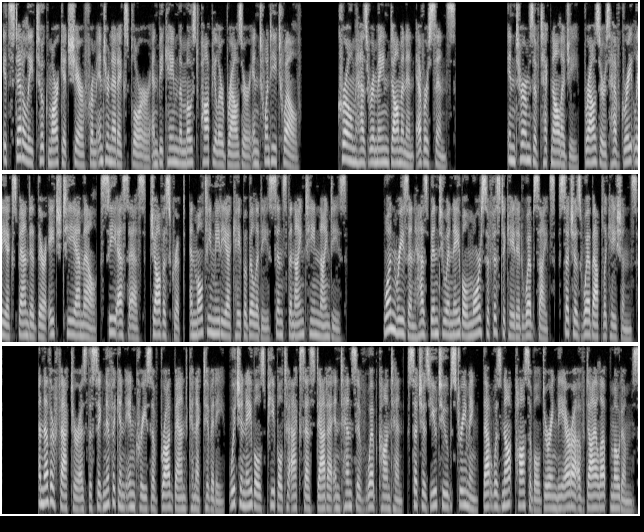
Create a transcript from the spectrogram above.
It steadily took market share from Internet Explorer and became the most popular browser in 2012. Chrome has remained dominant ever since. In terms of technology, browsers have greatly expanded their HTML, CSS, JavaScript, and multimedia capabilities since the 1990s. One reason has been to enable more sophisticated websites, such as web applications. Another factor is the significant increase of broadband connectivity, which enables people to access data-intensive web content, such as YouTube streaming, that was not possible during the era of dial-up modems.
